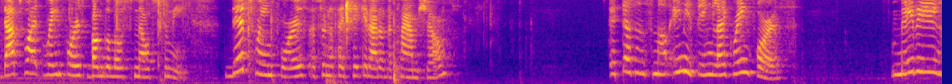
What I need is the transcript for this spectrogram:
that's what rainforest bungalow smells to me. This rainforest, as soon as I take it out of the clamshell, it doesn't smell anything like rainforest. Maybe,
